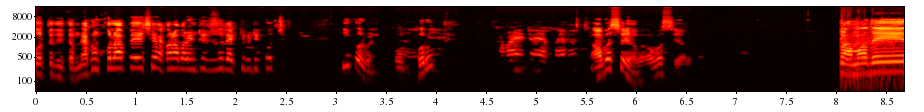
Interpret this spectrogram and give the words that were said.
করতে দিতাম। না এখন খোলা পেয়েছে এখন আবার অ্যান্টি সোশ্যাল অ্যাক্টিভিটি করছে। কি করবেন? করুক। অবশ্যই হবে অবশ্যই হবে। আমাদের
